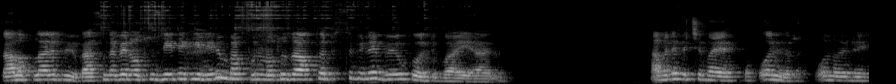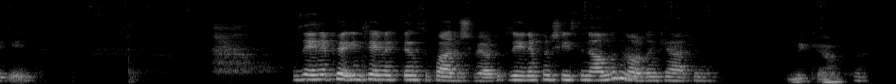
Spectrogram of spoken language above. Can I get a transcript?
Kalıpları büyük. Aslında ben 37 giyinirim. Bak bunun 36'sı bile büyük oldu bay yani. Ha böyle bir çift ayakkabı. 10 lira. 10 euroya giydim. Zeynep'e internetten sipariş verdik. Zeynep'in şeysini aldın mı oradan kağıtını? Ne kağıtı?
